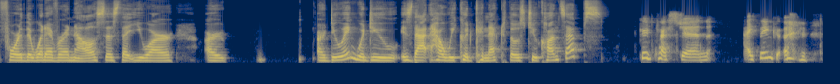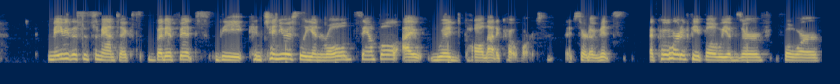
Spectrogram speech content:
for the whatever analysis that you are are are doing? Would you is that how we could connect those two concepts? Good question. I think maybe this is semantics, but if it's the continuously enrolled sample, I would call that a cohort. It's sort of it's a cohort of people we observe for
